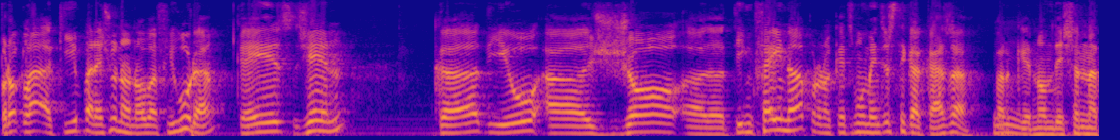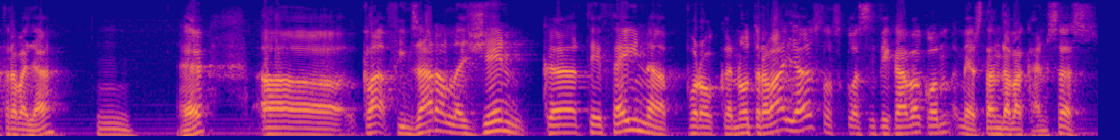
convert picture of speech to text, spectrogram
Però, clar, aquí apareix una nova figura, que és gent que diu eh, jo eh, tinc feina però en aquests moments estic a casa mm. perquè no em deixen anar a treballar. Mm. Eh? Uh, clar, fins ara la gent que té feina però que no treballa se'ls classificava com estan de vacances.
